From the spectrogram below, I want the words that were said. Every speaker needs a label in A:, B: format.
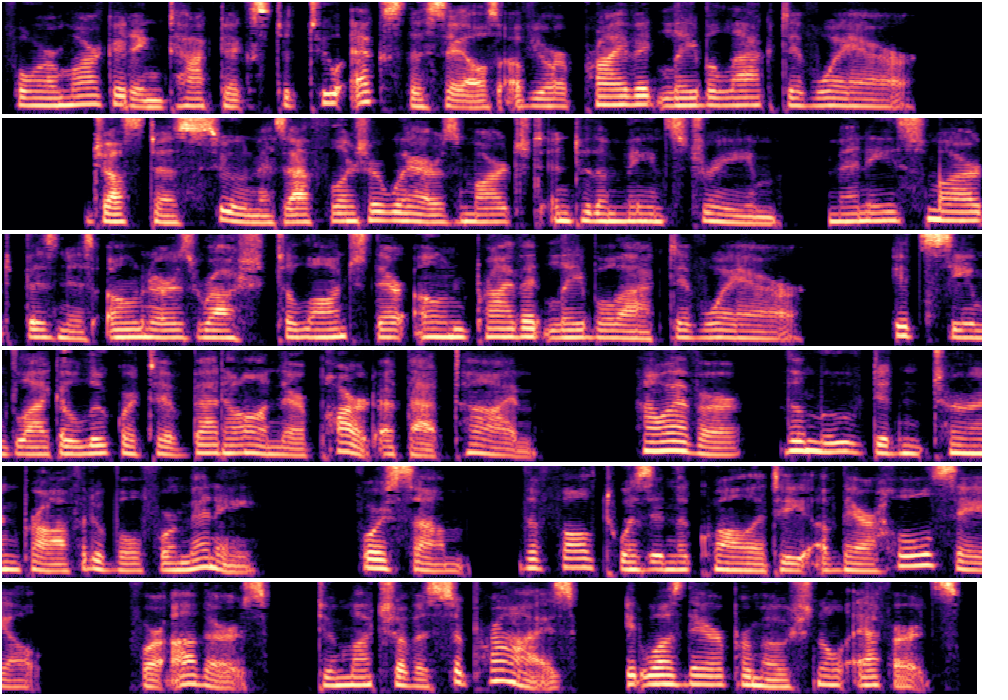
A: 4 Marketing Tactics to 2x the sales of your private label activewear. Just as soon as athleisure wears marched into the mainstream, many smart business owners rushed to launch their own private label activewear. It seemed like a lucrative bet on their part at that time. However, the move didn't turn profitable for many. For some, the fault was in the quality of their wholesale. For others, to much of a surprise, it was their promotional efforts.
